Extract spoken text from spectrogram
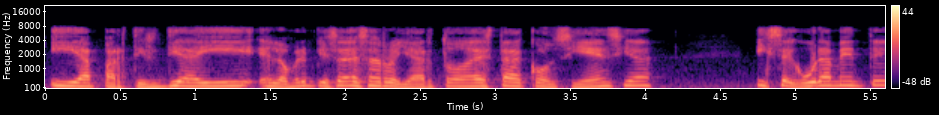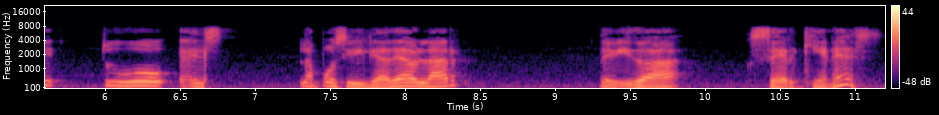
Y a partir de ahí el hombre empieza a desarrollar toda esta conciencia y seguramente tuvo la posibilidad de hablar debido a ser quien es,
